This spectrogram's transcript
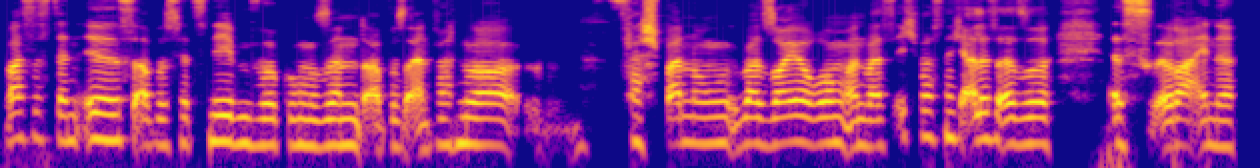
was es denn ist, ob es jetzt Nebenwirkungen sind, ob es einfach nur Verspannung, Übersäuerung und weiß ich was nicht alles. Also es war eine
